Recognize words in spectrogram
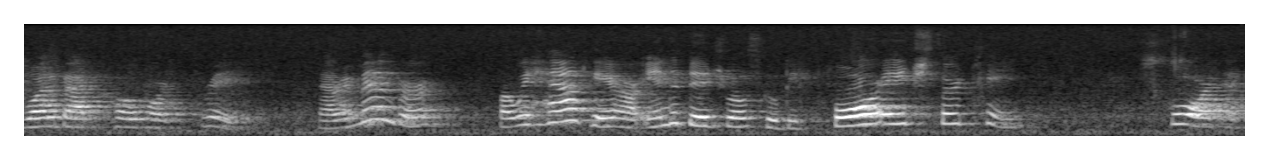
what about cohort three? Now remember, what we have here are individuals who before age 13 scored at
